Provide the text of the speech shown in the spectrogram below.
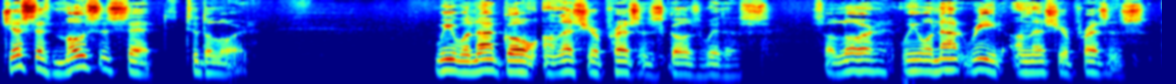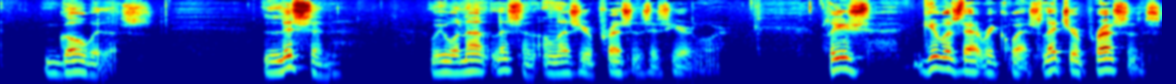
Just as Moses said to the Lord, we will not go unless your presence goes with us. So, Lord, we will not read unless your presence go with us. Listen. We will not listen unless your presence is here, Lord. Please give us that request. Let your presence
